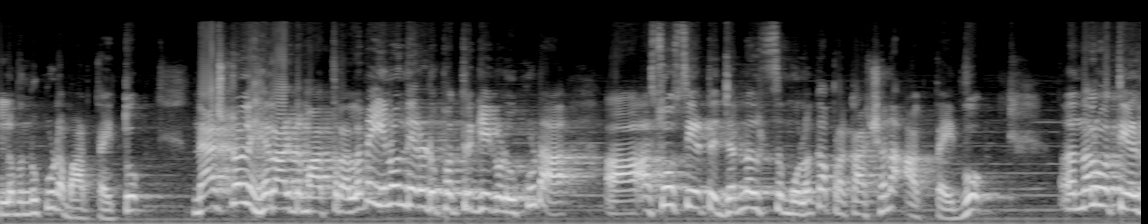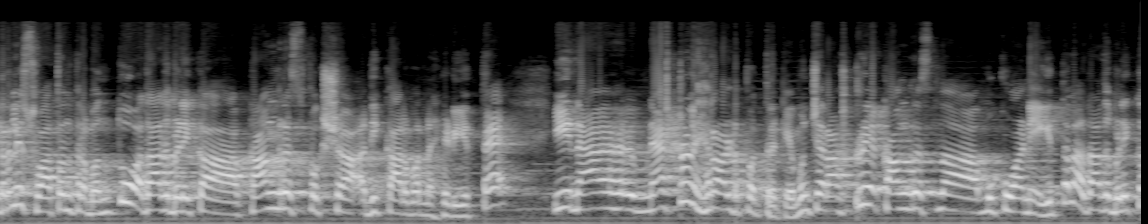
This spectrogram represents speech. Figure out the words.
ಎಲ್ಲವನ್ನು ಕೂಡ ಮಾಡ್ತಾ ಇತ್ತು. ನ್ಯಾಷನಲ್ ಹೆರಾಲ್ಡ್ ಮಾತ್ರ ಅಲ್ಲದೆ ಇನ್ನೊಂದೆರಡು ಪತ್ರಿಕೆಗಳು ಕೂಡ ಅಸೋಸಿಯೇಟ್ ಜರ್ನಲ್ಸ್ ಮೂಲಕ ಪ್ರಕಾಶನ ಆಗ್ತಾ ಇದ್ವು. ನಲವತ್ತೇಳರಲ್ಲಿ ಸ್ವಾತಂತ್ರ್ಯ ಬಂತು. ಅದಾದ ಬಳಿಕ ಕಾಂಗ್ರೆಸ್ ಪಕ್ಷ ಅಧಿಕಾರವನ್ನು ಹಿಡಿಯುತ್ತೆ. ಈ ನ್ಯಾಷನಲ್ ಹೆರಾಲ್ಡ್ ಪತ್ರಿಕೆ, ಮುಂಚೆ ರಾಷ್ಟ್ರೀಯ ಕಾಂಗ್ರೆಸ್ನ ಮುಖವಾಣಿ ಆಗಿತ್ತಲ್ಲ, ಅದಾದ ಬಳಿಕ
